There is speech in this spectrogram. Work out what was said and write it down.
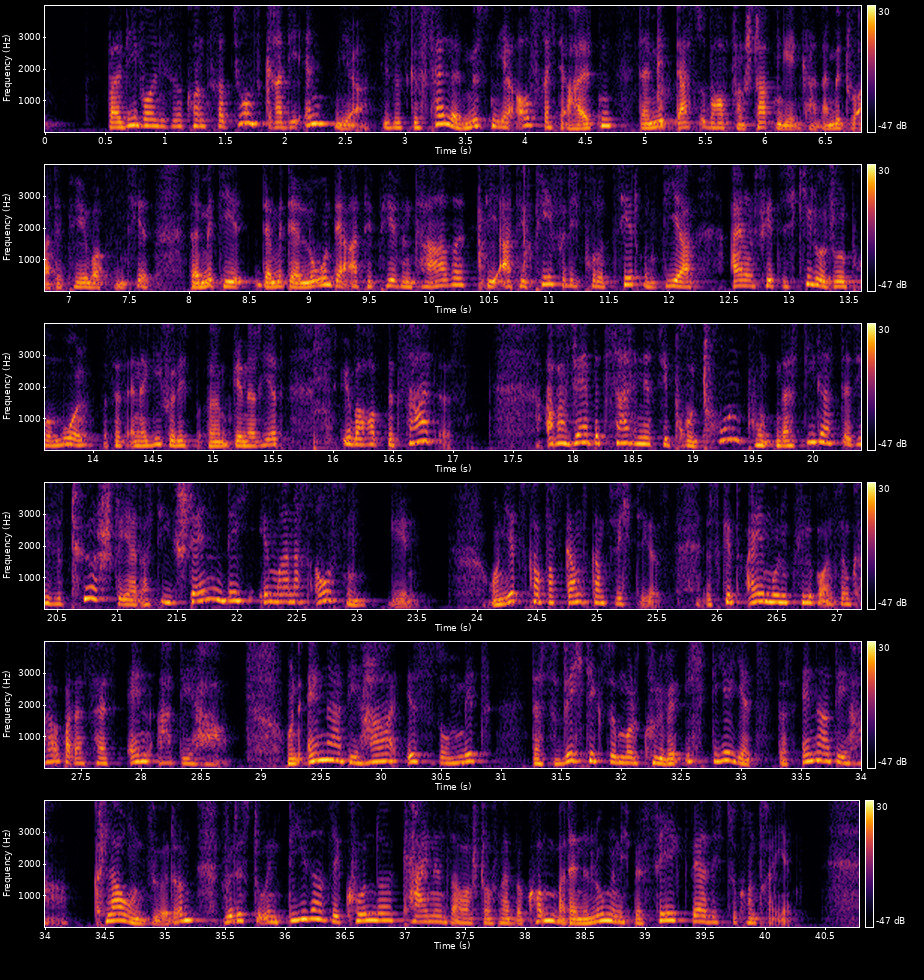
weil die wollen diesen Konzentrationsgradienten ja, dieses Gefälle müssen ja aufrechterhalten, damit das überhaupt vonstatten gehen kann, damit du ATP überhaupt synthesierst, damit, die, damit der Lohn der ATP-Synthase die ATP für dich produziert und die ja 41 Kilojoule pro Mol, das heißt Energie für dich äh, generiert, überhaupt bezahlt ist. Aber wer bezahlt denn jetzt die Protonpumpen, dass die das, dass diese Türsteher, dass die ständig immer nach außen gehen? Und jetzt kommt was ganz, ganz Wichtiges. Es gibt ein Molekül bei uns im Körper, das heißt NADH. Und NADH ist somit das wichtigste Molekül. Wenn ich dir jetzt das NADH klauen würde, würdest du in dieser Sekunde keinen Sauerstoff mehr bekommen, weil deine Lunge nicht befähigt wäre, sich zu kontrahieren.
